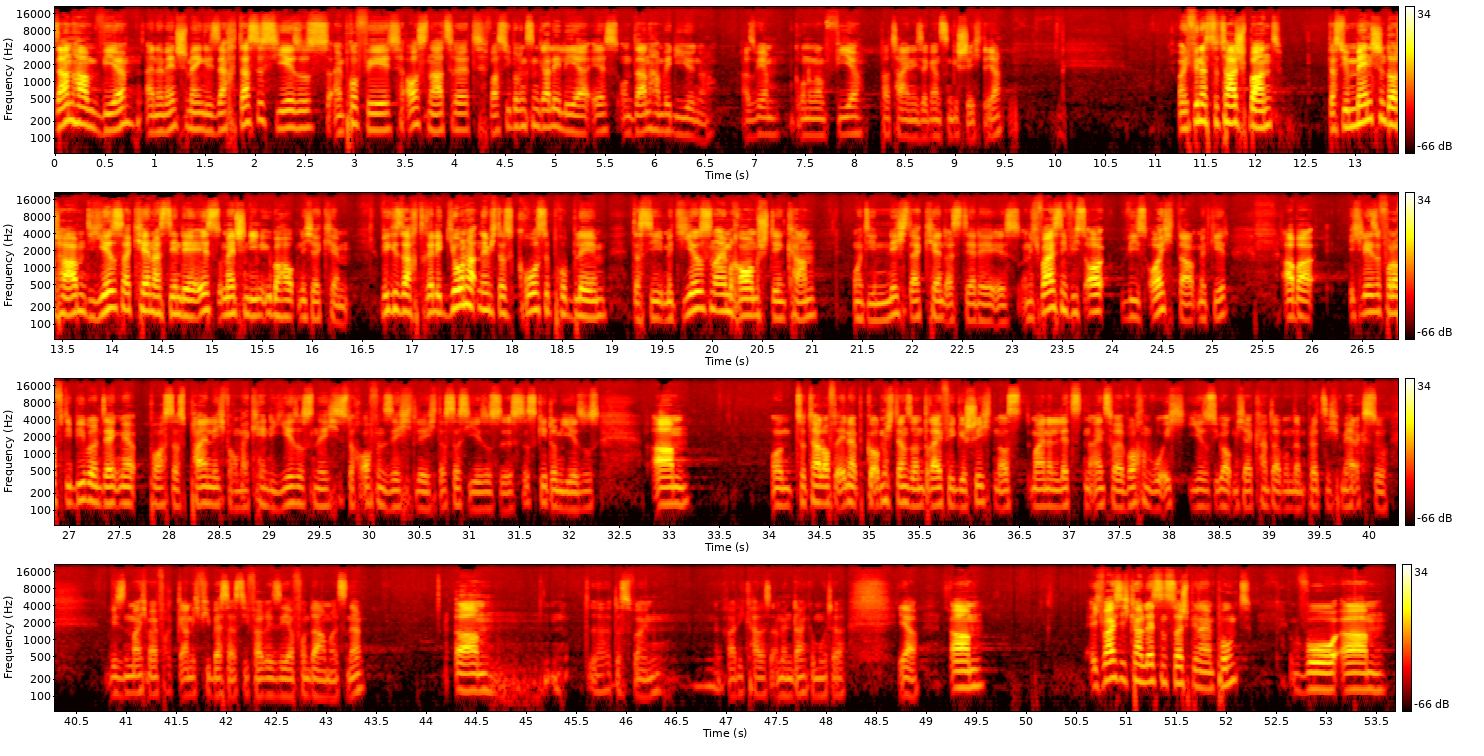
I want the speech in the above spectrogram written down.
Dann haben wir eine Menschenmenge, die sagt, das ist Jesus, ein Prophet aus Nazareth, was übrigens in Galiläa ist. Und dann haben wir die Jünger. Also wir haben im Grunde genommen vier Parteien in dieser ganzen Geschichte. Ja? Und ich finde das total spannend, dass wir Menschen dort haben, die Jesus erkennen als den, der er ist, und Menschen, die ihn überhaupt nicht erkennen. Wie gesagt, Religion hat nämlich das große Problem, dass sie mit Jesus in einem Raum stehen kann und ihn nicht erkennt als der, der er ist. Und ich weiß nicht, wie es euch damit geht, aber ich lese voll auf die Bibel und denke mir, boah, ist das peinlich, warum erkennen die Jesus nicht? Ist doch offensichtlich, dass das Jesus ist. Es geht um Jesus. Ähm, und total oft erinnert mich dann so an drei, vier Geschichten aus meinen letzten ein, zwei Wochen, wo ich Jesus überhaupt nicht erkannt habe und dann plötzlich merkst du, wir sind manchmal einfach gar nicht viel besser als die Pharisäer von damals. Ne? Ähm, das war ein radikales Amen. Danke, Mutter. Ja. Ähm, ich weiß, ich kam letztens zum Beispiel an einen Punkt, wo ähm,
